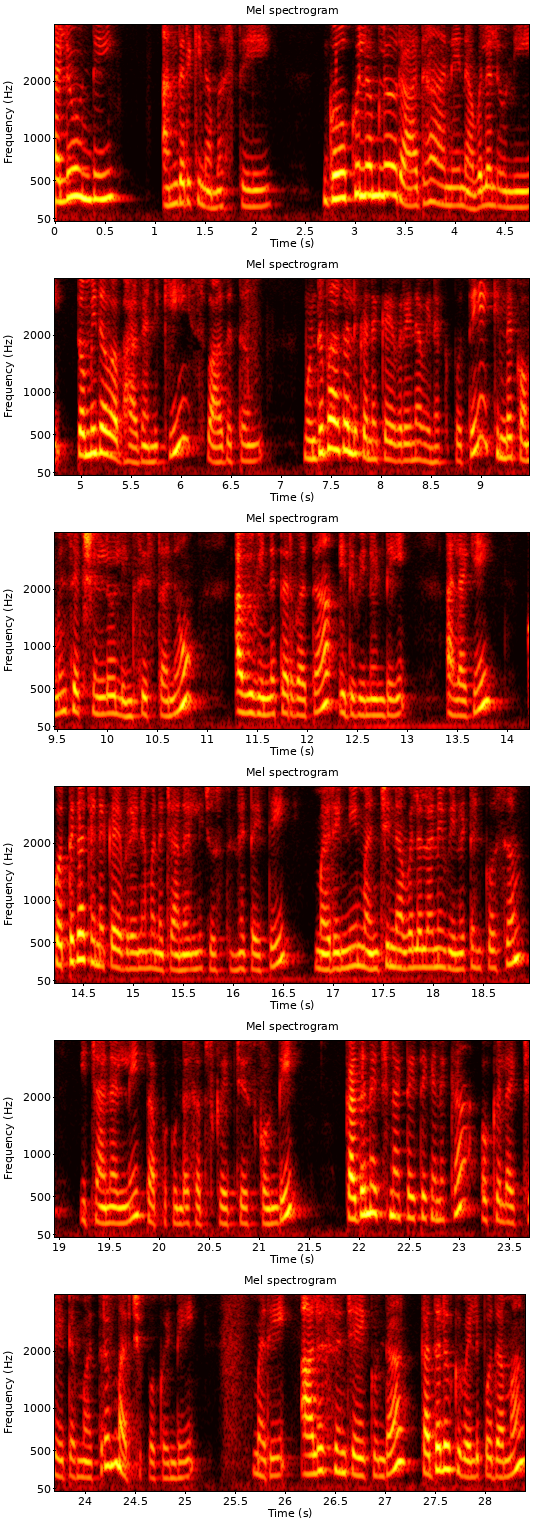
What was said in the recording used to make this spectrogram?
హలో అండి. అందరికీ నమస్తే. గోకులంలో రాధ అనే నవలలోని తొమ్మిదవ భాగానికి స్వాగతం. ముందు భాగాలు కనుక ఎవరైనా వినకపోతే కింద కామెంట్ సెక్షన్లో లింక్స్ ఇస్తాను. అవి విన్న తర్వాత ఇది వినండి. అలాగే కొత్తగా కనుక ఎవరైనా మన ఛానల్ని చూస్తున్నట్టయితే మరిన్ని మంచి నవలలని వినటం కోసం ఈ ఛానల్ని తప్పకుండా సబ్స్క్రైబ్ చేసుకోండి. కథ నచ్చినట్టయితే కనుక ఒక లైక్ చేయటం మాత్రం మర్చిపోకండి. మరి ఆలస్యం చేయకుండా కథలోకి వెళ్ళిపోదామా?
